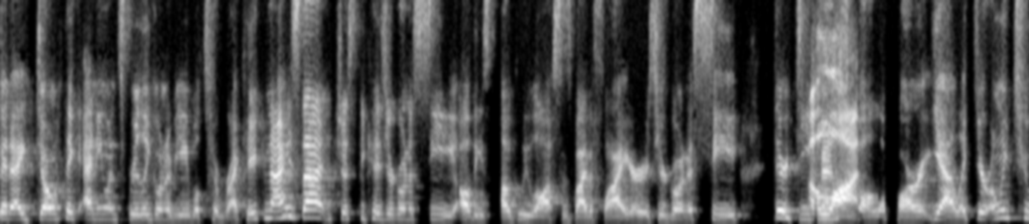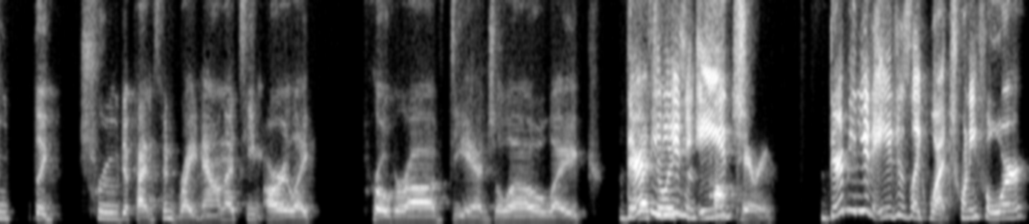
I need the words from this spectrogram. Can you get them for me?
But I don't think anyone's really going to be able to recognize that just because you're going to see all these ugly losses by the Flyers. You're going to see their defense fall apart. Yeah, like your only two like true defensemen right now on that team are like Provorov, DeAngelo, like their median age. Pairing. Their median age is like what, 24?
